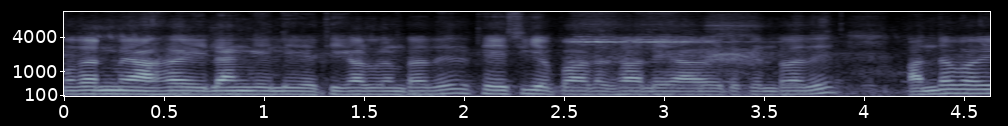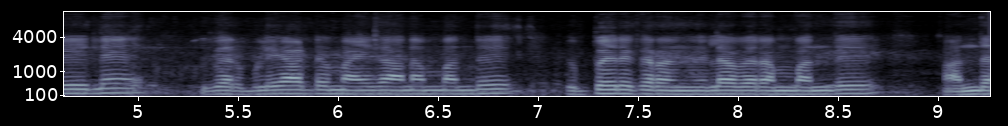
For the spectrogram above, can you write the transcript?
முதன்மையாக இலங்கையிலே திகழ்கின்றது தேசிய பாடசாலையாக இருக்கின்றது. அந்த வகையில் இவர் விளையாட்டு மைதானம் வந்து இப்போ இருக்கிற நிலவரம் வந்து அந்த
